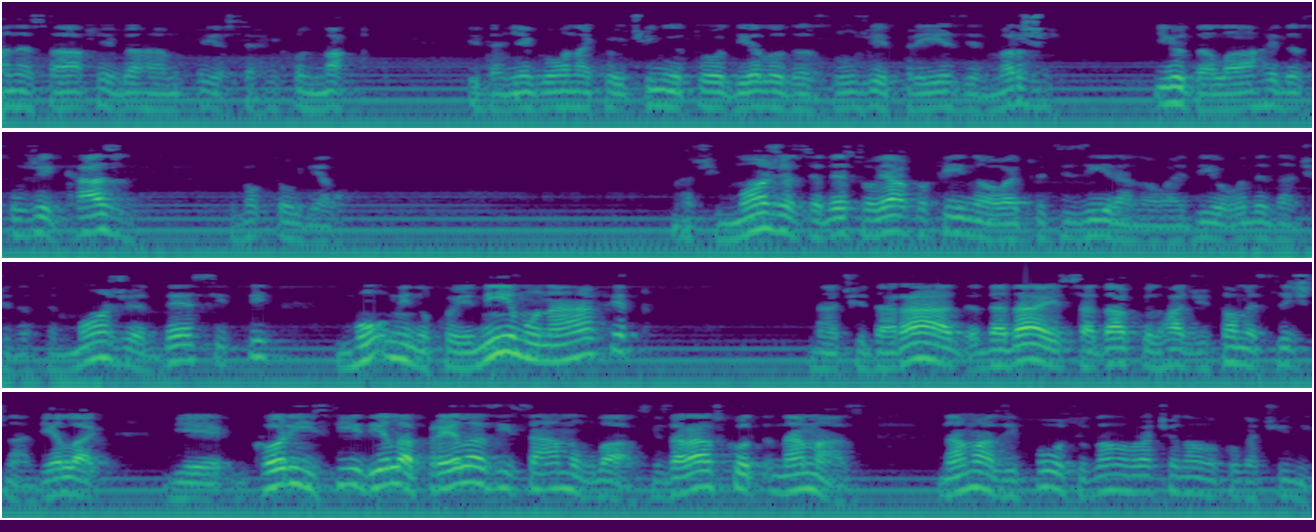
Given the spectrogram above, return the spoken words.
Ona sahibaha jestehikul makt. I da njegov onaj koji učinio to djelo da služi prijezir mržnje i od Allaha i da služi kaznu zbog tog djela. Znači, može se desiti, jako fino ovaj, preciziran ovaj dio ovdje, znači da se može desiti mu'minu koji nije munafir, znači da, rad, da daje sadaku hađi tome slična djela gdje korist tih djela prelazi samu vlast. Za razliku od namaz. Namaz i post uglavnom vraća na ono koga čini.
